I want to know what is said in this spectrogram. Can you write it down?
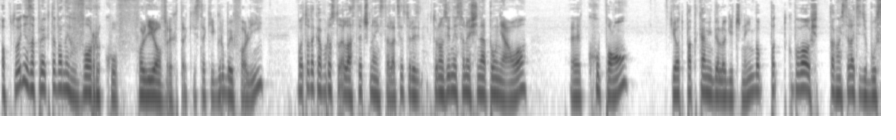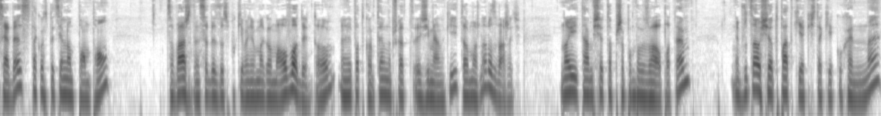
odpowiednio zaprojektowanych worków foliowych, taki, z takiej grubej folii. Była to taka po prostu elastyczna instalacja, której, którą z jednej strony się napełniało e, kupą i odpadkami biologicznymi, bo kupowało się taką instalację, gdzie był sedes z taką specjalną pompą. Co ważne, ten sedes do spłukiwania wymagał mało wody. To y, pod kątem na przykład ziemianki to można rozważyć. No i tam się to przepompowywało potem. Wrzucało się odpadki jakieś takie kuchenne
